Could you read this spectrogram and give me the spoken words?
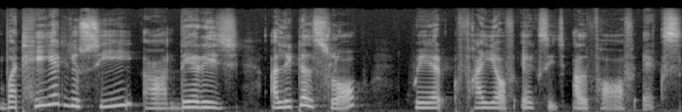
But here you see uh, there is a little slope where phi of x is alpha of x.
